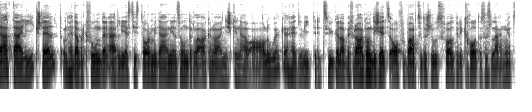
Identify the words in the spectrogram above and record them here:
diesen Teil eingestellt und hat aber gefunden, er ließ die Stormy Daniels Unterlagen noch einmal genau anschauen, hat weitere Züge befragen und ist jetzt offenbar zu der Schlussfolgerung gekommen, dass es längert,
